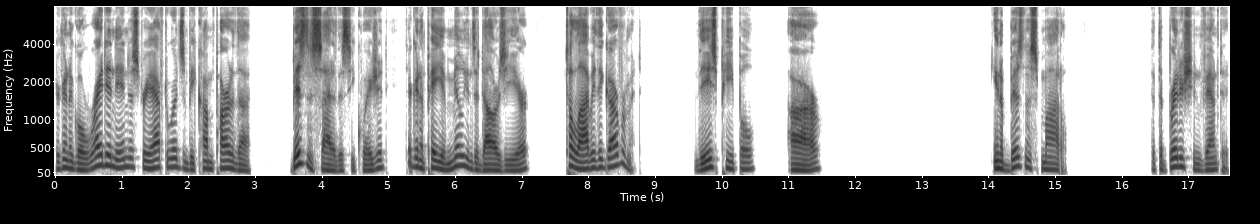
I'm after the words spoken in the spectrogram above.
You're going to go right into industry afterwards and become part of the business side of this equation. They're going to pay you millions of dollars a year to lobby the government. These people are in a business model that the British invented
